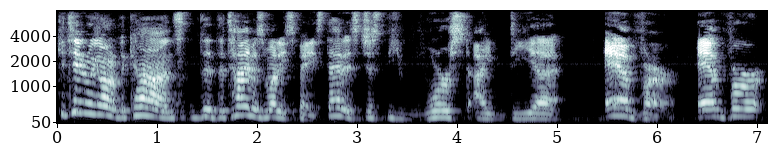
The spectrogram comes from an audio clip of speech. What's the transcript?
Continuing on with the cons, the, the time is money space. That is just the worst idea ever. Ever,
